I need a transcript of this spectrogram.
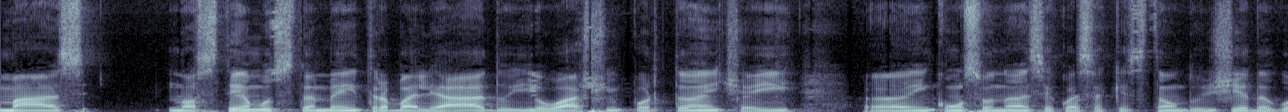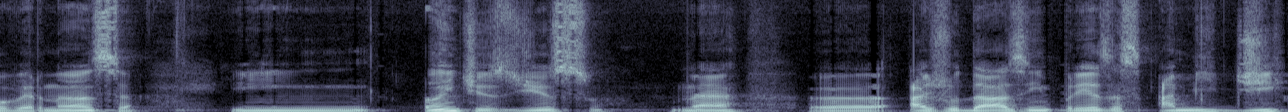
mas nós temos também trabalhado, e eu acho importante aí, uh, em consonância com essa questão do G da governança, em, antes disso, né, uh, ajudar as empresas a medir,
